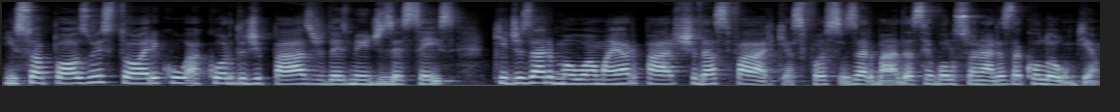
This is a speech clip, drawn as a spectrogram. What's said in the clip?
Isso após o histórico Acordo de Paz de 2016, que desarmou a maior parte das FARC, as Forças Armadas Revolucionárias da Colômbia.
